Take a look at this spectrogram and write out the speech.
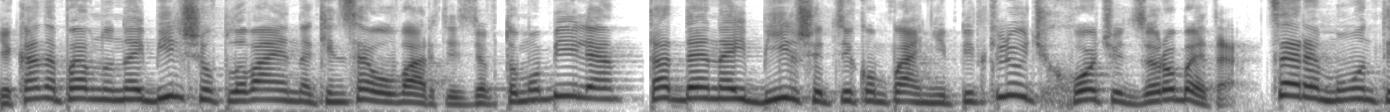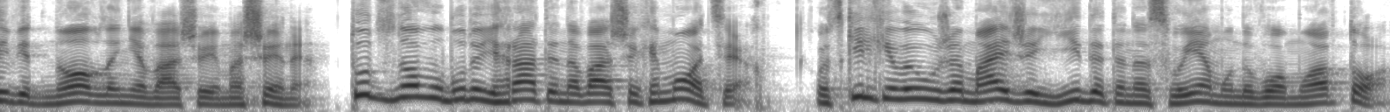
яка напевно найбільше впливає на кінцеву вартість автомобіля, та де найбільше ці компанії під ключ хочуть заробити. Це ремонт і відновлення вашої машини. Тут знову будуть грати на ваших емоціях. Оскільки ви вже майже їдете на своєму новому авто,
